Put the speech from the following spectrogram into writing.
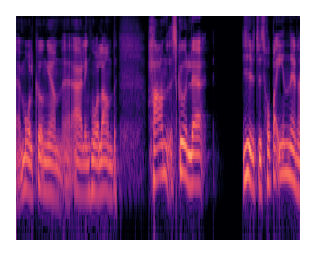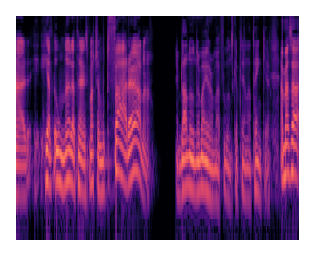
eh målkungen eh, Erling Haaland han skulle givetvis hoppa in i den här helt onödiga träningsmatchen mot Färöarna. Ibland undrar man ju hur de här förbundskaptenerna tänker. Ja, men alltså,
